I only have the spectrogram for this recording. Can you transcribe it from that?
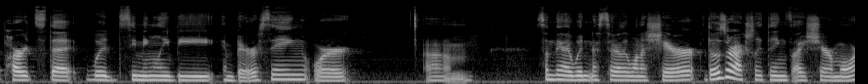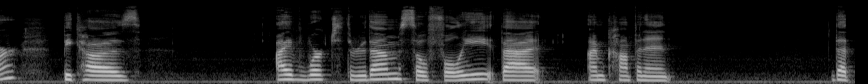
parts that would seemingly be embarrassing or um, something I wouldn't necessarily want to share, those are actually things I share more because I've worked through them so fully that I'm confident that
